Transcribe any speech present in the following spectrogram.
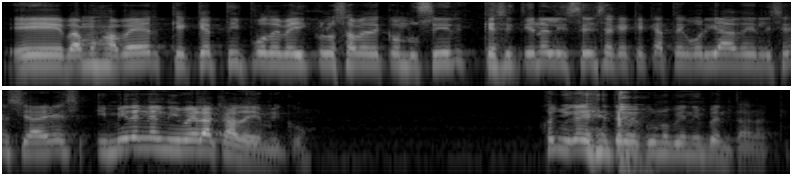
eh, vamos a ver qué tipo de vehículo sabe de conducir, que si tiene licencia, que qué categoría de licencia es. Y miren el nivel académico. Coño, que hay gente que uno viene a inventar aquí.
